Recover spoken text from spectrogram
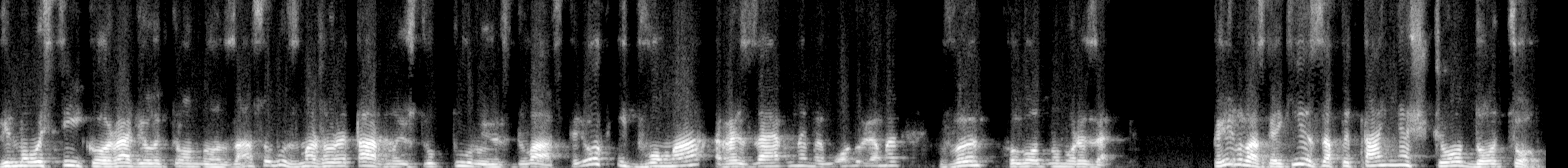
відмовостійкого радіоелектронного засобу з мажоритарною структурою з 2 з 3 і двома резервними модулями в холодному резерві. Скажіть, будь ласка, які є запитання щодо цього?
